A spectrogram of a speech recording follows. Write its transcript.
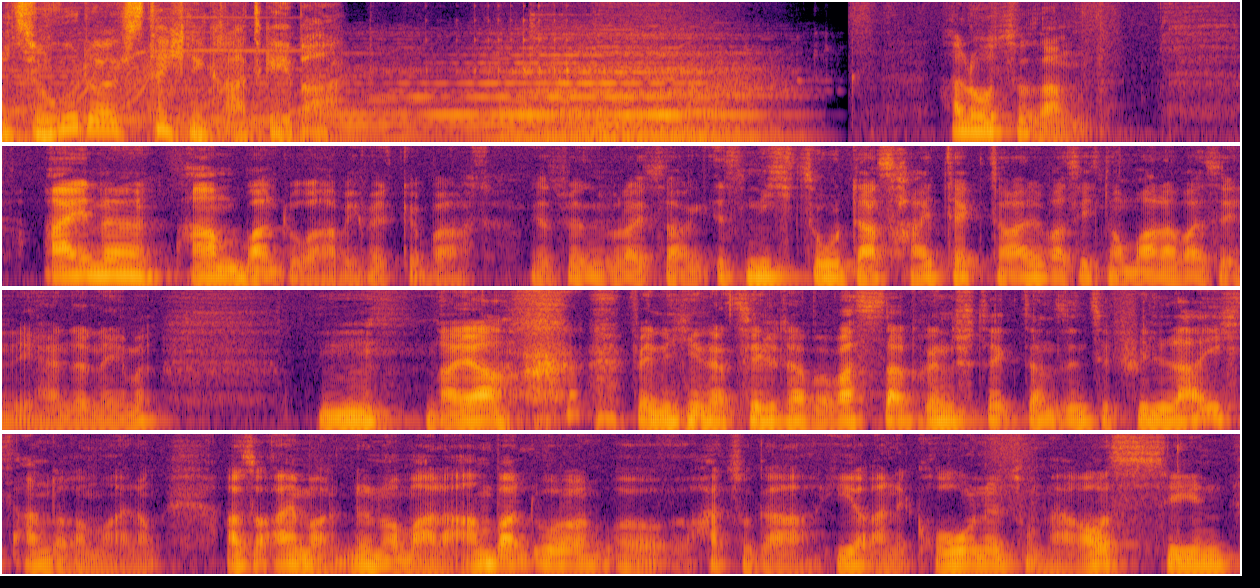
willkommen zu Rudolfs Technikratgeber. Hallo zusammen. Eine Armbanduhr habe ich mitgebracht. Jetzt werden Sie vielleicht sagen, ist nicht so das Hightech-Teil, was ich normalerweise in die Hände nehme. Hm, naja, wenn ich Ihnen erzählt habe, was da drin steckt, dann sind Sie vielleicht anderer Meinung. Also einmal eine normale Armbanduhr, äh, hat sogar hier eine Krone zum Herausziehen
